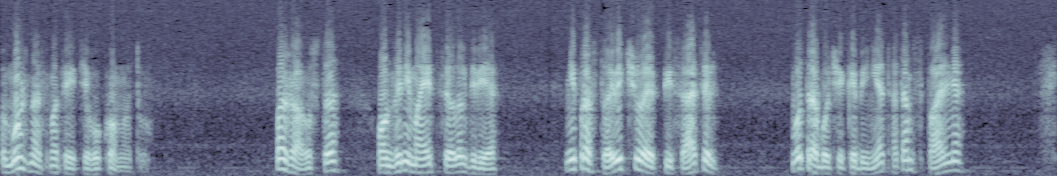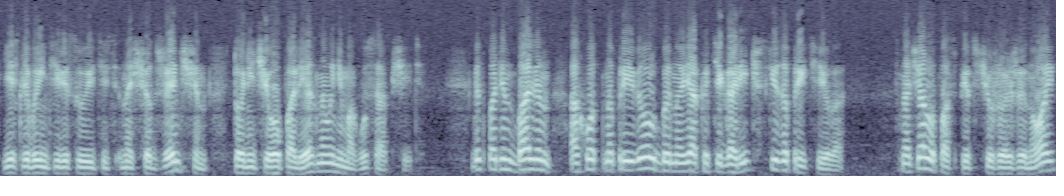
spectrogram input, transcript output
Можно осмотреть его комнату?» «Пожалуйста, он занимает целых две. Непростой ведь человек, писатель. Вот рабочий кабинет, а там спальня. Если вы интересуетесь насчет женщин, то ничего полезного не могу сообщить. Господин Баллин охотно привел бы, но я категорически запретила. Сначала поспит с чужой женой,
